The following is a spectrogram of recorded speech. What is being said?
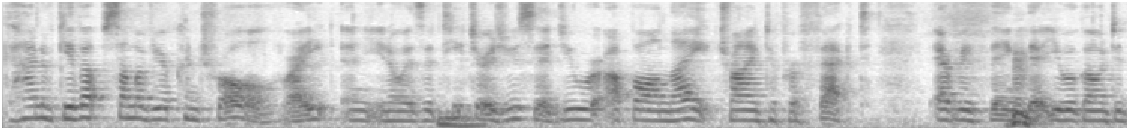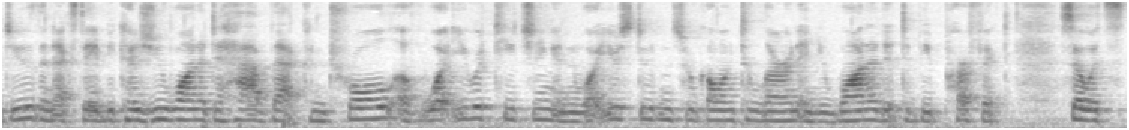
kind of give up some of your control, right? And, you know, as a teacher, as you said, you were up all night trying to perfect everything hmm. that you were going to do the next day because you wanted to have that control of what you were teaching and what your students were going to learn and you wanted it to be perfect. So it's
